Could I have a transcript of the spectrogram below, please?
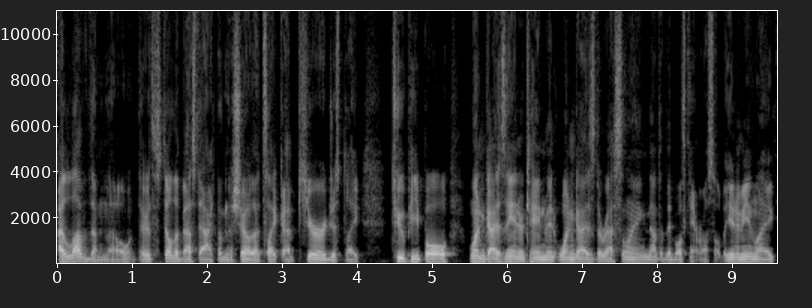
I love them though. They're still the best act on the show. That's like a pure, just like two people. One guy's the entertainment. One guy's the wrestling. Not that they both can't wrestle, but you know what I mean. Like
